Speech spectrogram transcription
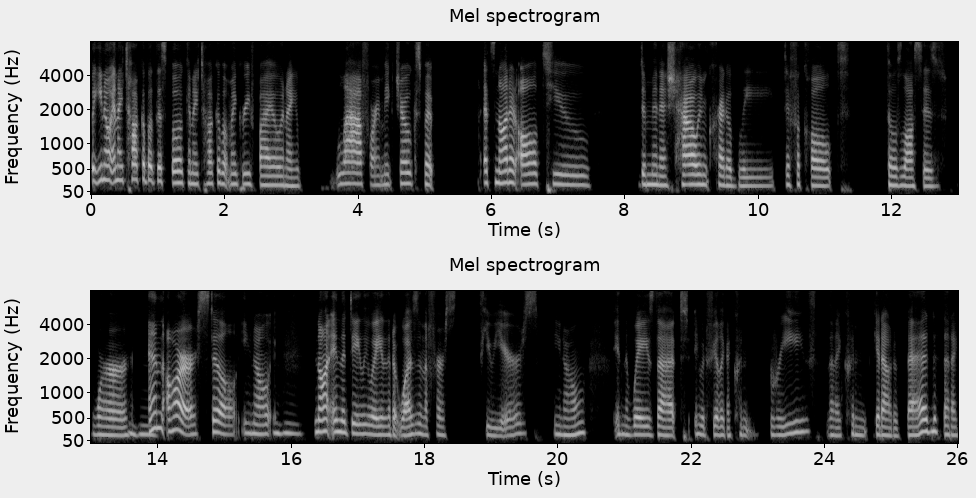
But, you know, and I talk about this book and I talk about my grief bio and I laugh or I make jokes, but it's not at all to diminish how incredibly difficult those losses were Mhm. and are still, you know, Mhm. not in the daily way that it was in the first few years, you know, in the ways that it would feel like I couldn't breathe, that I couldn't get out of bed, that I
